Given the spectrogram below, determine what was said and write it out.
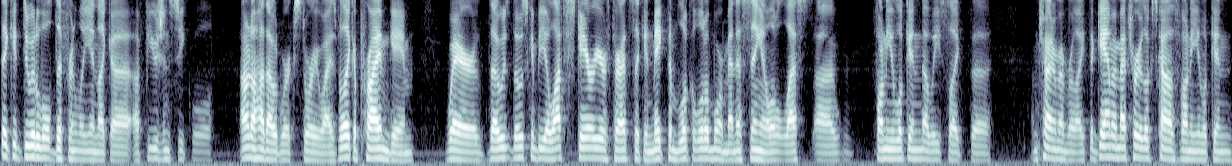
they could do it a little differently in like a, a fusion sequel. I don't know how that would work story wise, but like a Prime game where those those can be a lot scarier threats that can make them look a little more menacing and a little less uh, funny looking. At least like the I'm trying to remember like the Gamma Metroid looks kind of funny looking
